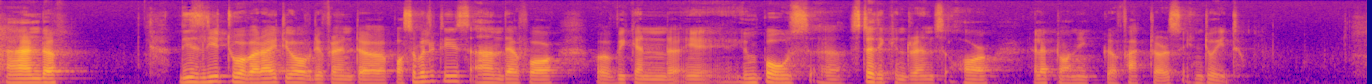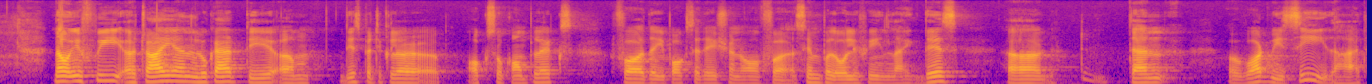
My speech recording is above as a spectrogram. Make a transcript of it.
And uh, these lead to a variety of different uh, possibilities and therefore uh, we can uh, impose steric hindrance or electronic factors into it. Now if we try and look at the um, this particular oxo complex for the epoxidation of simple olefin like this then uh, what we see that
